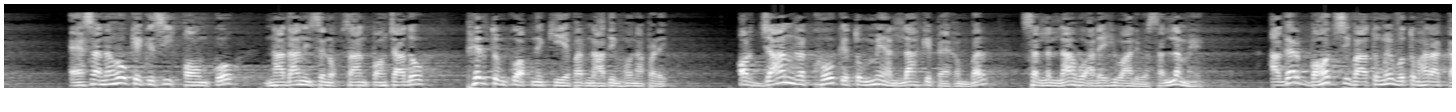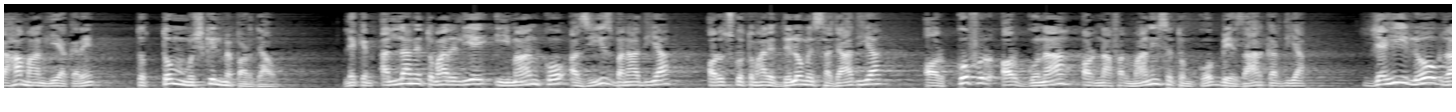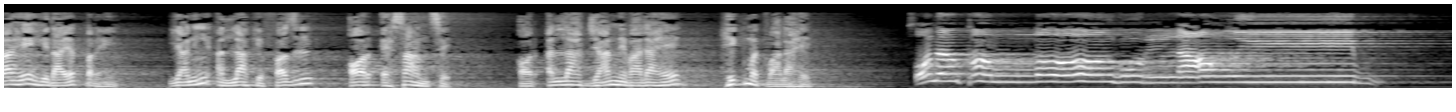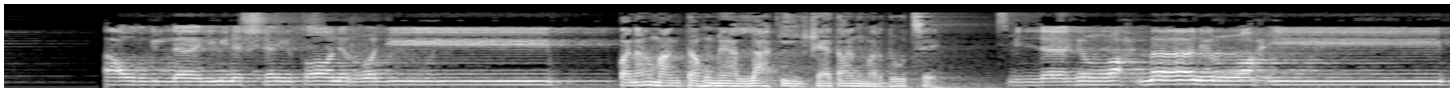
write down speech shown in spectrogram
ایسا نہ ہو کہ کسی قوم کو نادانی سے نقصان پہنچا دو، پھر تم کو اپنے کیے پر نادم ہونا پڑے۔ اور جان رکھو کہ تم میں اللہ کے پیغمبر صلی اللہ علیہ وآلہ وسلم ہیں۔ اگر بہت سی باتوں میں وہ تمہارا کہا مان لیا کریں تو تم مشکل میں پڑ جاؤ۔ لیکن اللہ نے تمہارے لیے ایمان کو عزیز بنا دیا اور اس کو تمہارے دلوں میں سجا دیا اور کفر اور گناہ اور نافرمانی سے تم کو بیزار کر دیا۔ یہی لوگ راہ ہدایت پر ہیں یعنی اللہ کے فضل اور احسان سے۔ اور اللہ جاننے والا ہے، حکمت والا ہے۔ صدق الله العظيم أعوذ بالله من الشيطان الرجيم. پناہ مانگتا ہوں میں اللہ کی شیطان مردود سے۔ بسم الله الرحمن الرحيم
